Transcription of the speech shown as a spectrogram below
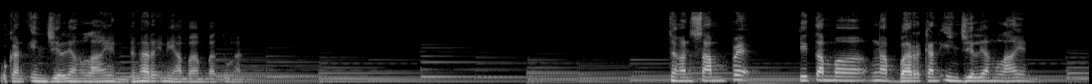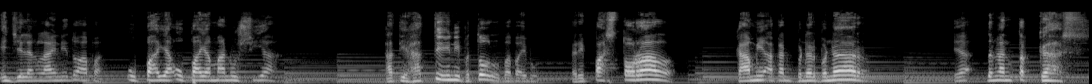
Bukan Injil yang lain. Dengar ini hamba-hamba Tuhan Jangan sampai kita mengabarkan Injil yang lain. Injil yang lain itu apa? Upaya-upaya manusia. Hati-hati ini betul Bapak Ibu. Dari pastoral kami akan benar-benar ya dengan tegas.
